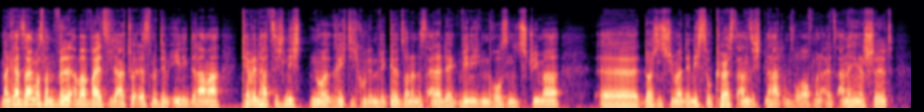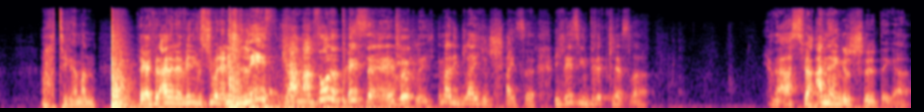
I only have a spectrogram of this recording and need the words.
man kann sagen, was man will, aber weil es wieder aktuell ist mit dem Edi-Drama, Kevin hat sich nicht nur richtig gut entwickelt, sondern ist einer der wenigen großen Streamer, äh, deutschen Streamer, der nicht so cursed Ansichten hat und worauf man als Anhängeschild. Ach, Digga, Mann. Digga, ich bin einer der wenigen Streamer, der nicht lesen kann, Mann. So eine Pisse, ey, wirklich. Immer die gleiche Scheiße. Ich lese wie ein Drittklässler. Junge, was für Anhängeschild, Digga.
